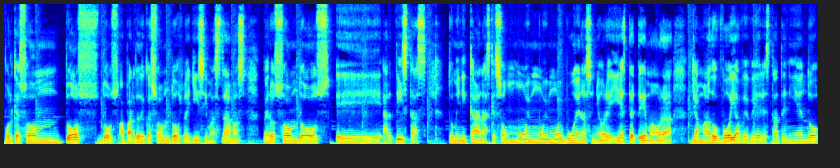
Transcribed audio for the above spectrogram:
porque son dos, dos, aparte de que son dos bellísimas damas, pero son dos eh, artistas dominicanas que son muy, muy, muy buenas, señores. Y este tema ahora llamado Voy a beber está teniendo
